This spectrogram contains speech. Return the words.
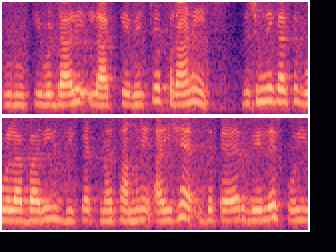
ਗੁਰੂ ਕੀ ਵਡਾਲੀ ਇਲਾਕੇ ਵਿੱਚ ਪੁਰਾਣੀ ਦੁਸ਼ਮਣੀ ਕਰਕੇ ਗੋਲਾਬਾਰੀ ਦੀ ਘਟਨਾ ਸਾਹਮਣੇ ਆਈ ਹੈ। ਦੁਪਹਿਰ ਵੇਲੇ ਹੋਈ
